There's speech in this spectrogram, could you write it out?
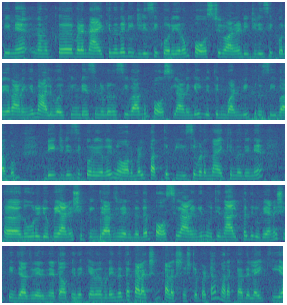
പിന്നെ നമുക്ക് ഇവിടെ നിന്ന് അയക്കുന്നത് ഡി ടി ഡി സി കൊറിയറും പോസ്റ്റിലുമാണ് D T D C courier ആണെങ്കിൽ നാല് വർക്കിംഗ് ഡേയ്സിന്റെ ഉള്ളിൽ റിസീവ് ആകും. പോസ്റ്റിലാണെങ്കിൽ വിത്തിൻ വൺ വീക്ക് റിസീവ് ആകും. D T D C courier normal പത്ത് പീസ് ഇവിടെ നിന്ന് അയക്കുന്നതിന് നൂറ് രൂപയാണ് ഷിപ്പിംഗ് ചാർജ് വരുന്നത്. പോസ്റ്റിലാണെങ്കിൽ നൂറ്റി നാൽപ്പത് രൂപയാണ് ഷിപ്പിംഗ് ചാർജ് വരുന്നത് കേട്ടോ. അപ്പോൾ ഇതൊക്കെയാണ് നമ്മുടെ ഇന്നത്തെ കളക്ഷൻ കളക്ഷൻ ഇഷ്ടപ്പെട്ടാൽ മറക്കാതെ ലൈക്ക് ചെയ്യുക.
